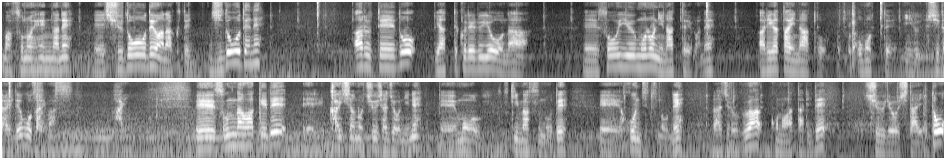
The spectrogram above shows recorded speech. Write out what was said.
まあその辺がね、えー、手動ではなくて自動でねある程度やってくれるような、えー、そういうものになってればねありがたいなと思っている次第でございます。はい、えー、そんなわけで、えー、会社の駐車場にね、え、もう着きますので、え本日のねラジログはこの辺りで終了したいと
